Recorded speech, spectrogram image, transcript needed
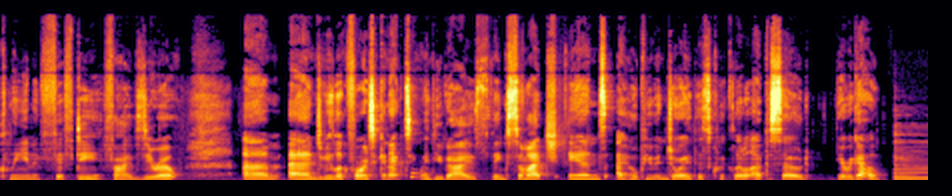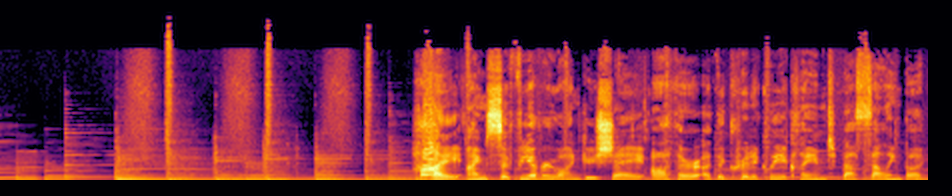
Clean 50 50. Um, and we look forward to connecting with you guys. Thanks so much. And I hope you enjoy this quick little episode. Here we go. Hi, I'm Sophia Ruan Goucher, author of the critically acclaimed best selling book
